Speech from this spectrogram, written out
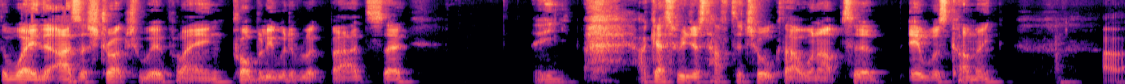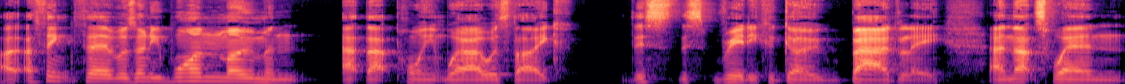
the way that as a structure we're playing probably would have looked bad. So I guess we just have to chalk that one up to it was coming. I, I think there was only one moment at that point where I was like, this this really could go badly, and that's when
